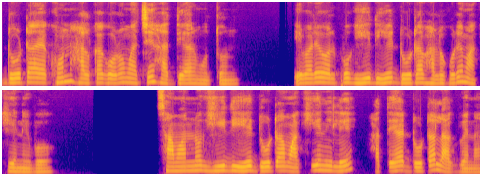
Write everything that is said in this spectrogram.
ডোটা এখন হালকা গরম আছে হাত দেওয়ার মতন। এবারে অল্প ঘি দিয়ে ডোটা ভালো করে মাখিয়ে নেব। সামান্য ঘি দিয়ে ডোটা মাখিয়ে নিলে হাতে আর ডোটা লাগবে না।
